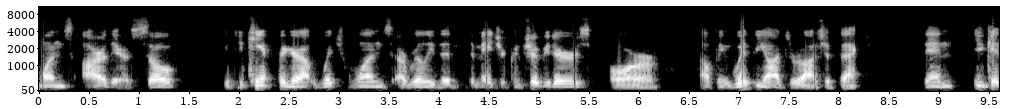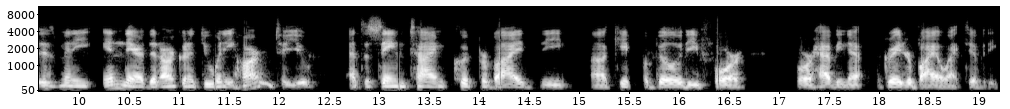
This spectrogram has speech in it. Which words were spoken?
ones are there. So if you can't figure out which ones are really the, the major contributors or helping with the entourage effect, then you get as many in there that aren't going to do any harm to you. At the same time, could provide the uh, capability for for having a greater bioactivity.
